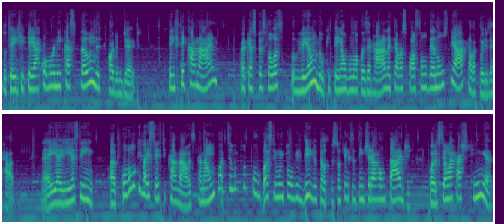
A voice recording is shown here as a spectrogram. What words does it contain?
Tu tem que ter a comunicação desse código de ética. Tem que ter canais para que as pessoas, vendo que tem alguma coisa errada, que elas possam denunciar aquela coisa errada. Né? E aí, assim, ah, como que vai ser esse canal? Esse canal não pode ser muito, assim, muito visível, então as pessoas têm que se sentir à vontade. Pode ser uma caixinha,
